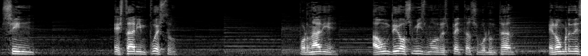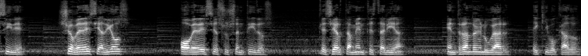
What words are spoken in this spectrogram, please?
sin estar impuesto por nadie. Aún Dios mismo respeta su voluntad. El hombre decide si obedece a Dios o obedece a sus sentidos, que ciertamente estaría entrando en lugar equivocado.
